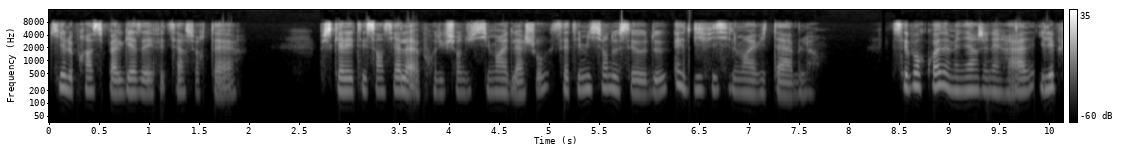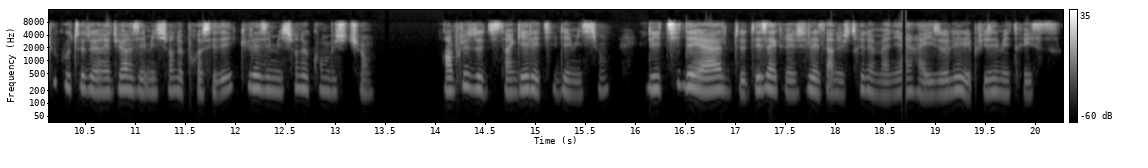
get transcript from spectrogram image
qui est le principal gaz à effet de serre sur Terre. Puisqu'elle est essentielle à la production du ciment et de la chaux, cette émission de CO2 est difficilement évitable. C'est pourquoi, de manière générale, il est plus coûteux de réduire les émissions de procédés que les émissions de combustion. En plus de distinguer les types d'émissions, il est idéal de désagréger les industries de manière à isoler les plus émettrices.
